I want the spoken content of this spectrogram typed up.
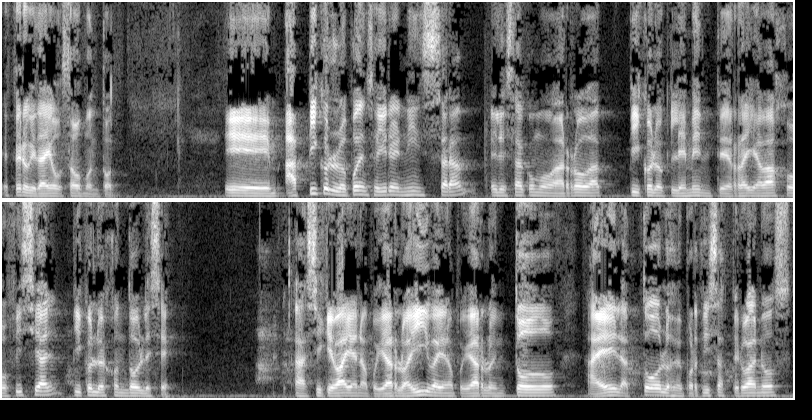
Espero que te haya gustado un montón. Eh, a Piccolo lo pueden seguir en Instagram. Él está como arroba Piccolo Clemente, raya abajo oficial. Piccolo es con doble C. Así que vayan a apoyarlo ahí, vayan a apoyarlo en todo, a él, a todos los deportistas peruanos,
